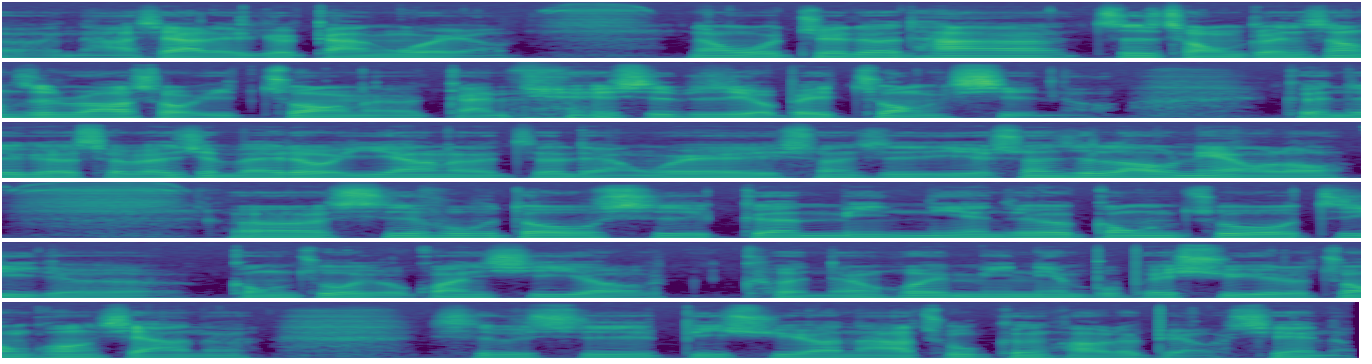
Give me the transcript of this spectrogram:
呃拿下了一个杆位哦。那我觉得他自从跟上次 Russell 一撞呢，感觉是不是有被撞醒哦？跟这个 Sebastian Vettel 一样呢，这两位算是也算是老鸟喽。呃，似乎都是跟明年这个工作自己的工作有关系哦，可能会明年不被续约的状况下呢，是不是必须要拿出更好的表现哦？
